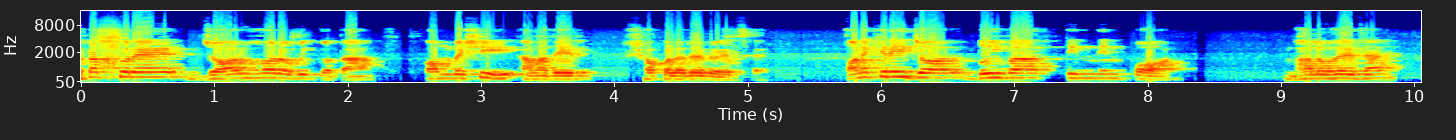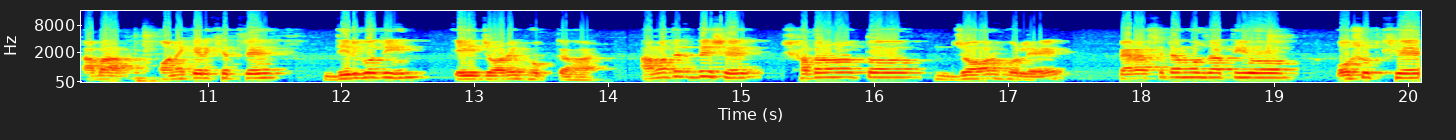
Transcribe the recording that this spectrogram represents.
হঠাৎ করে জ্বর হওয়ার অভিজ্ঞতা কম বেশি আমাদের সকলেরই রয়েছে। অনেকের এই জ্বর দুই বা তিন দিন পর ভালো হয়ে যায়, আবার অনেকের ক্ষেত্রে দীর্ঘদিন এই জ্বরে ভুগতে হয়। আমাদের দেশে সাধারণত জ্বর হলে প্যারাসিটামল জাতীয় ওষুধ খেয়ে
